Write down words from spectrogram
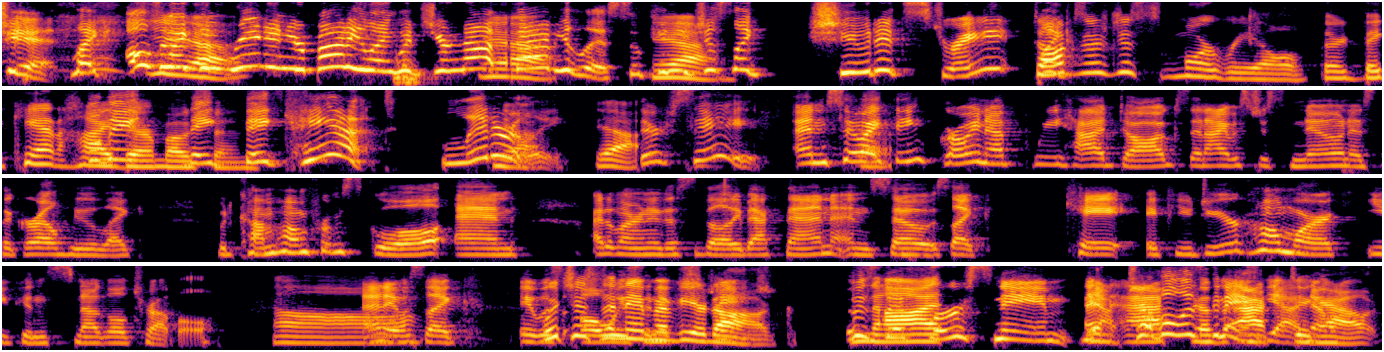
bullshit." Like also, I can read in your body language. You're not Yeah. fabulous. So can Yeah. you just like shoot it straight? Like, Dogs are just more real. They're they can't well, hide they- their they- emotions. They, can't literally. yeah. They're safe. And so I think growing up, we had dogs, and I was just known as the girl who like would come home from school, and I had learned a disability back then, and so it was like, Kate, if you do your homework, you can snuggle trouble, Aww. and it was like it was which is the name of your dog. It was not the first name. Yeah, an trouble was the name. acting yeah, no. out.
